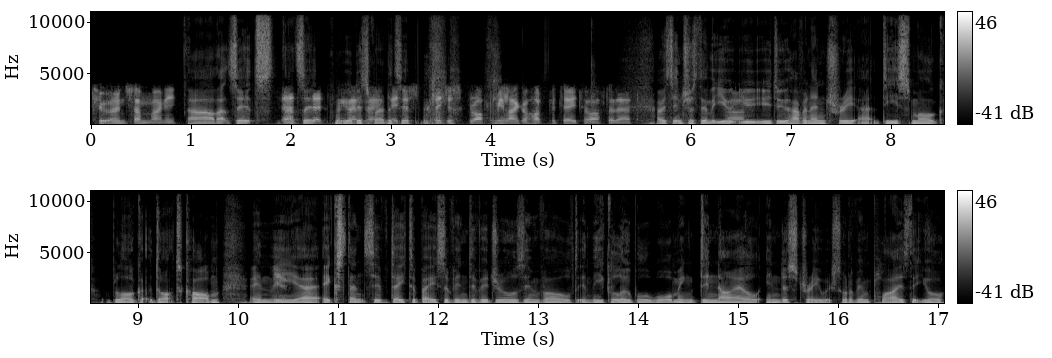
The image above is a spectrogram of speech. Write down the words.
to earn some money. Ah, that's it. That's, that's it. it. You're discredited. They, just, they, just, dropped me like a hot potato after that. Oh, it's interesting that you, uh, you, you, do have an entry at desmogblog.com in the yes. uh, extensive database of individuals involved in the global warming denial industry, which sort of implies that you're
